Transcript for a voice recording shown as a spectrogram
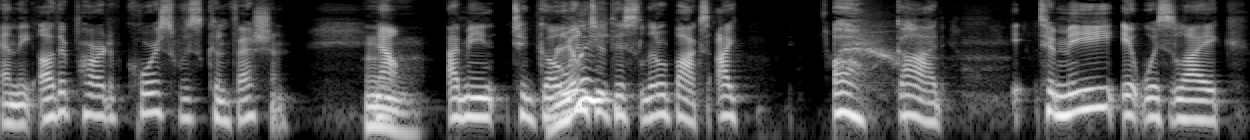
And the other part, of course, was confession. Mm. Now, I mean, to go really? into this little box, I oh God, to me, it was like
